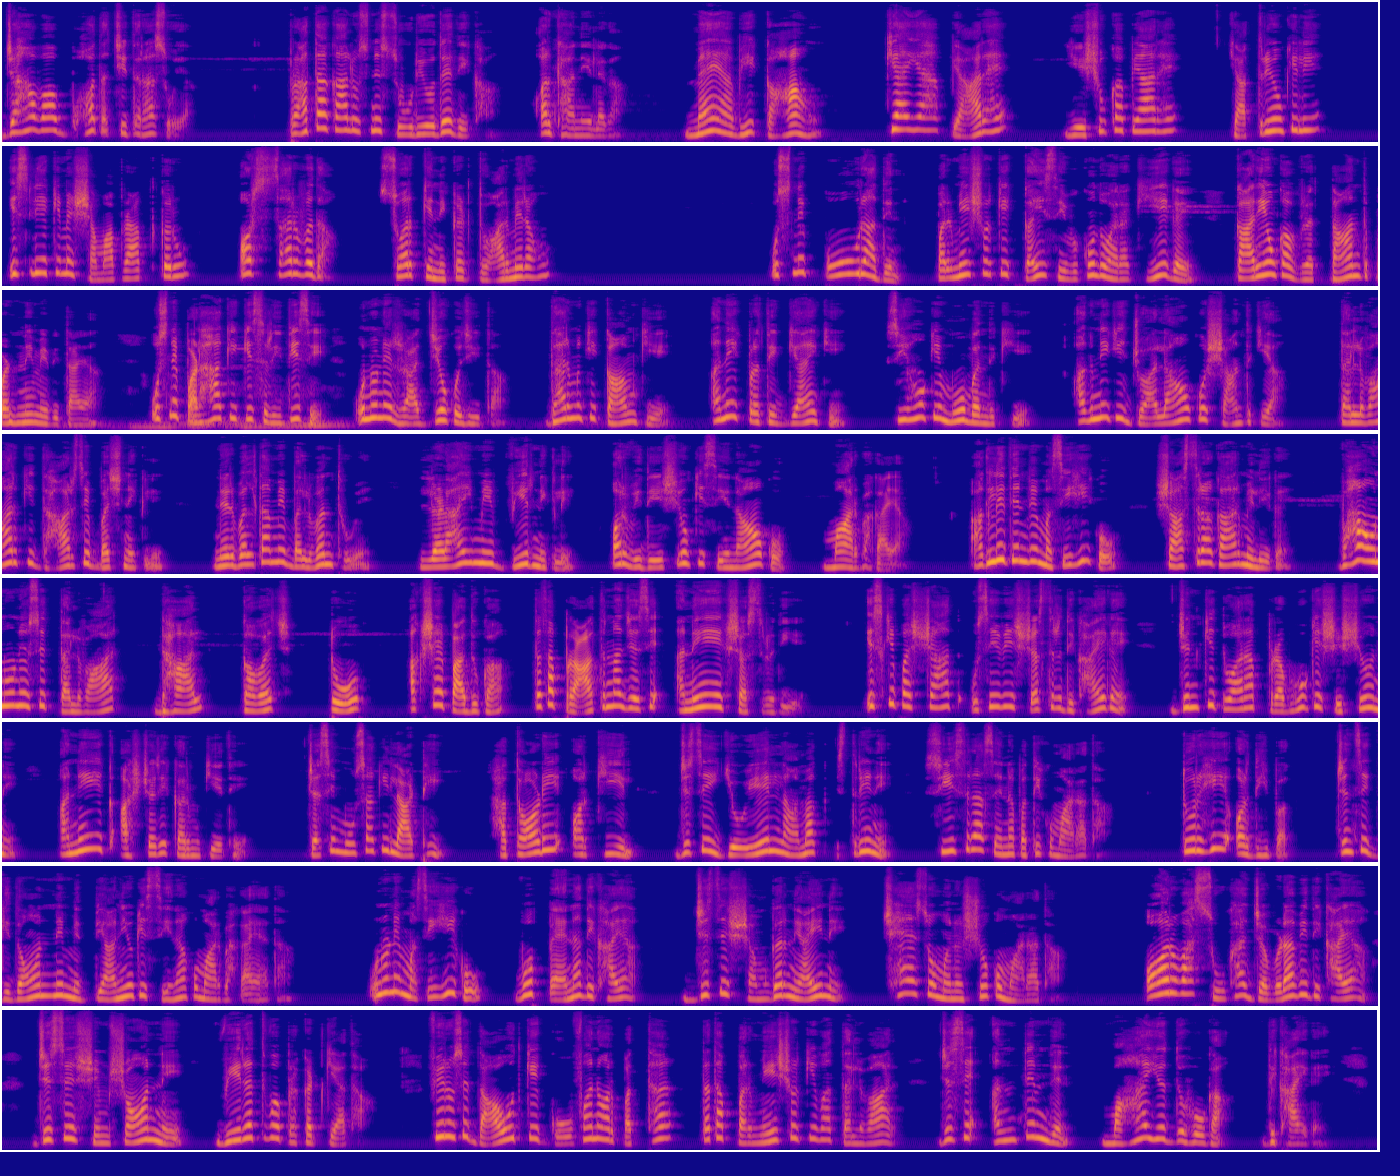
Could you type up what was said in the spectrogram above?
जहाँ वह बहुत अच्छी तरह सोया। प्रातःकाल उसने सूर्योदय देखा और खाने लगा। मैं अभी कहा हूँ? क्या यह प्यार है? यीशु का प्यार है? यात्रियों के लिए? इसलिए कि मैं क्षमा प्राप्त करूँ और सर्वदा स्वर्ग के निकट द्वार में रहूँ? उसने पूरा दिन परमेश्वर के कई सेवकों द्वारा किए गए कार्यों का वृत्तांत पढ़ने में बिताया। उसने पढ़ा कि किस रीति से उन्होंने राज्यों को जीता, धर्म के काम किए, अनेक प्रतिज्ञाएँ की, सिंहों के मुँह बंद किए, अग्नि की ज्वालाओं को शांत किया, तलवार की धार से बच निकले, निर्बलता में बलवंत हुए, लड़ाई में वीर निकले और विदेशियों की सेनाओं को मार भगाया। अगले दिन वे मसीही को शास्त्रागार में ले गए। वहाँ उन्होंने उसे तलवार, ढाल, कवच, टोप, अक्षय पादुका तथा प्रार्थना जैसे अनेक शस्त्र दिए। इसके पश्चात उसे वे शस्त्र दिखाए गए, जिनके द्वारा प्रभु के शिष्यों ने अनेक आश्चर्य कर्म किए थे। जैसे मूसा की लाठी, हथौड़ी और कील जिसे योएल नामक स्त्री ने सीसरा सेनापति को मारा था। तुरही और दीपक, जिनसे गिदौन ने मिद्यानियों की सेना को मार भगाया था, उन्होंने मसीही को वो पैना दिखाया जिससे शमगर न्यायी ने 600 मनुष्यों को मारा था। और वह सूखा जबड़ा भी दिखाया जिससे शिमशौन ने वीरत्व प्रकट किया था। फिर उसे दाऊद के गोफन और पत्थर तथा परमेश्वर की वह तलवार जिससे अंतिम दिन महायुद्ध होगा, दिखाए गए।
